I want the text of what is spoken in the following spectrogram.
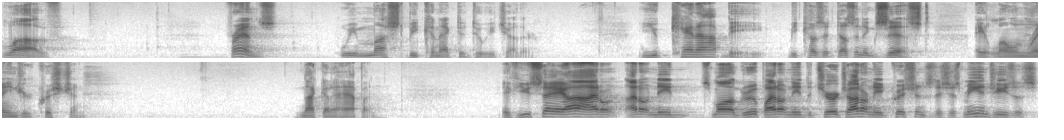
love. Friends, we must be connected to each other. You cannot be because it doesn't exist a Lone Ranger Christian. Not going to happen. If you say, ah, I, don't, I don't need small group, I don't need the church, I don't need Christians, it's just me and Jesus,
